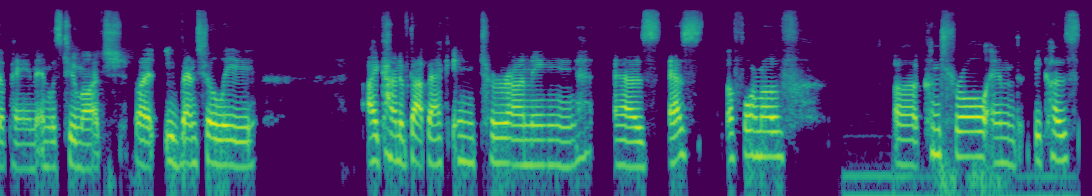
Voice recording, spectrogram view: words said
the pain and was too much. But eventually, I kind of got back into running as as a form of uh, control, and because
